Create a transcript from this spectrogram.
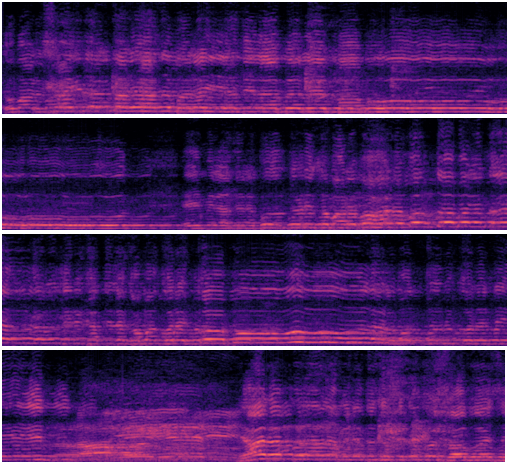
তোমার সাইদার বারে হাতে বাড়াইয়া দিলাম রে মাবুদ মিলাদের তোমার মহান বন্ধু আমার খাতিরে ক্ষমা করে কবুল আর মঞ্জুর করে দিন ইয়া রাব্বুল আলামিন এত সব হয়েছে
